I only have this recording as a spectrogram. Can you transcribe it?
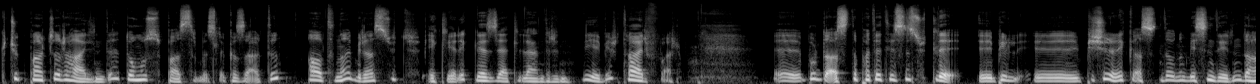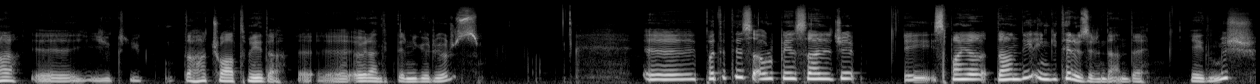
Küçük parçalar halinde domuz pastırmasıyla kızartın. Altına biraz süt ekleyerek lezzetlendirin diye bir tarif var. Ee, burada aslında patatesin sütle e, bir, e, pişirerek aslında onun besin değerini daha e, daha çoğaltmayı da öğrendiklerini görüyoruz. Patates Avrupa'ya sadece İspanya'dan değil İngiltere üzerinden de yayılmış.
